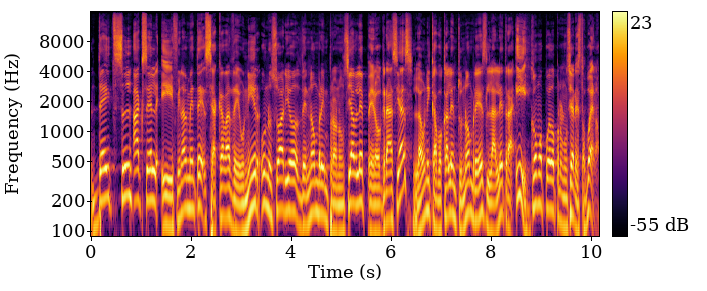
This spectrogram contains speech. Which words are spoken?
Datesl, Axel y finalmente se acaba de unir un usuario de nombre impronunciable, pero gracias. La única vocal en tu nombre es la letra I. ¿Cómo puedo pronunciar esto? Bueno,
